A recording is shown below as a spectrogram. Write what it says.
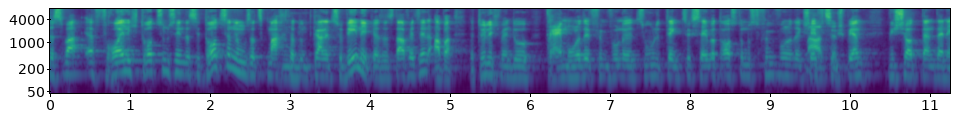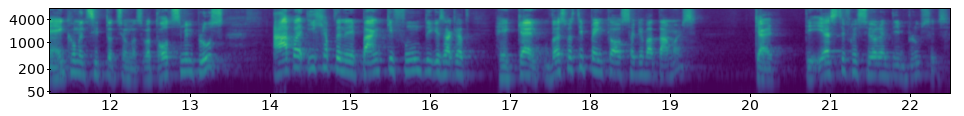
das war erfreulich trotzdem sehen, dass sie trotzdem einen Umsatz gemacht hat mhm. und gar nicht so wenig. Also das darf jetzt nicht. Aber natürlich, wenn du drei Monate, fünf Monate zu, du denkst sich selber draus, du musst fünf Monate Geschäft sperren. Wie schaut dann deine mhm. Einkommenssituation aus? War trotzdem im Plus. Aber ich habe dann eine Bank gefunden, die gesagt hat, hey geil. Und weißt du, was die Bankeraussage war damals? Geil. Die erste Friseurin, die im Plus ist.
